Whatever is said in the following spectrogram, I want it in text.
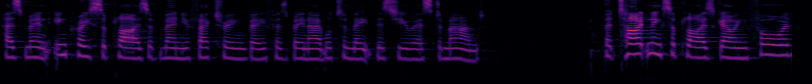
has meant increased supplies of manufacturing beef has been able to meet this US demand. But tightening supplies going forward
